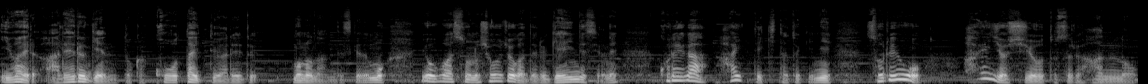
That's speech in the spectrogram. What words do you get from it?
いわゆるアレルゲンとか抗体と言われるものなんですけども要はその症状が出る原因ですよね。これが入ってきた時にそれを排除しようとする反応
